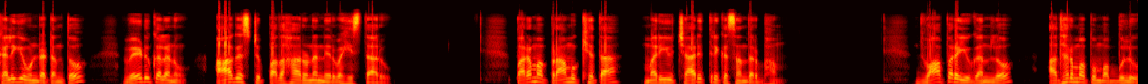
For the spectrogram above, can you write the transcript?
కలిగి ఉండటంతో వేడుకలను ఆగస్టు పదహారున నిర్వహిస్తారు. పరమ ప్రాముఖ్యత మరియు చారిత్రక సందర్భం. ద్వాపరయుగంలో అధర్మపు మబ్బులు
